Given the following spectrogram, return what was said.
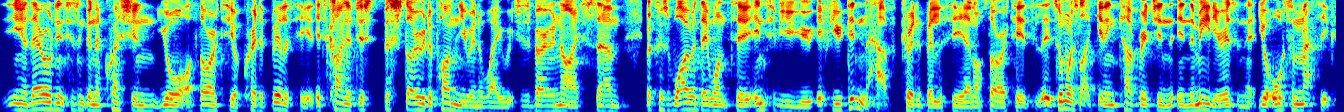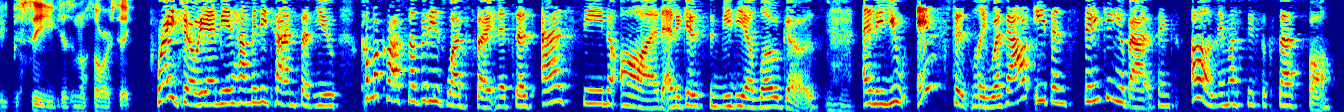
you know, their audience isn't going to question your authority or credibility. It's kind of just bestowed upon you in a way, which is very nice. Um, because why would they want to interview you if you didn't have credibility and authority? It's, it's almost like getting coverage in, in the media, isn't it? You're automatically perceived as an authority. Right, Joey. I mean, how many times have you come across somebody's website and it says as seen on and it gives some media logos mm-hmm. and you instantly, without even thinking about it, think, oh, they must be successful.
